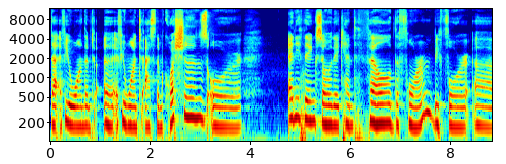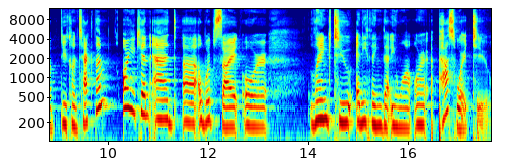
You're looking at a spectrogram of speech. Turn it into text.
that if you want them to uh, if you want to ask them questions or anything so they can fill the form before uh, you contact them. Or you can add uh, a website or link to anything that you want or a password to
